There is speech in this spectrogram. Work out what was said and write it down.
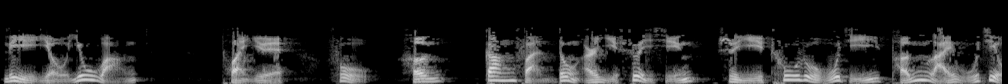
利有攸往。彖曰：复亨，刚反动而以顺行，是以出入无极，蓬莱无咎，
